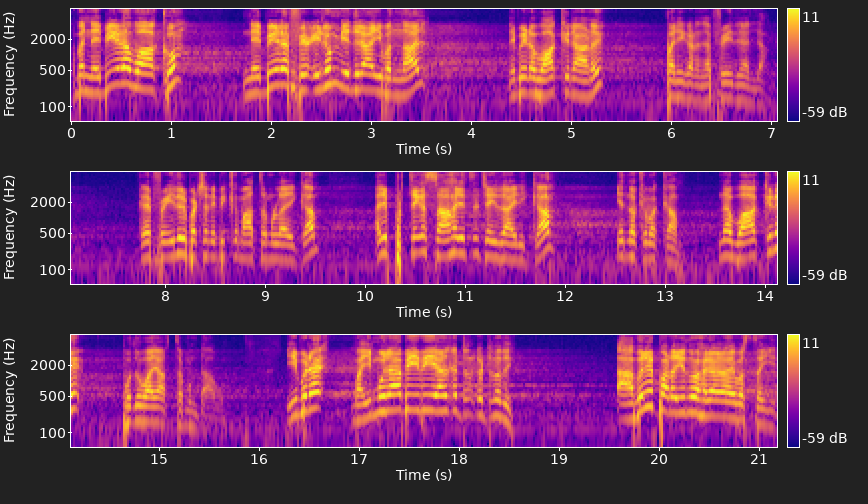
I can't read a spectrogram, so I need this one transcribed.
അപ്പം നബിയുടെ വാക്കും നബിയുടെ ഫെയിലും എതിരായി വന്നാൽ നബിയുടെ വാക്കിനാണ് പരിഗണന. ഫെയ്ദിനല്ല ഫെയ്ദ് ഒരു പക്ഷേ നബിക്ക് മാത്രമുള്ളതായിരിക്കാം. അതിന് പ്രത്യേക സാഹചര്യത്തിൽ ചെയ്തതായിരിക്കാം എന്നൊക്കെ വെക്കാം. എന്നാൽ വാക്കിന് പൊതുവായ അർത്ഥമുണ്ടാവും. ഇവിടെ മൈമുന ബീവിയാണ് കിട്ട- കിട്ടുന്നത്. അവർ പറയുന്നു ഹലാലായ അവസ്ഥയിൽ.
